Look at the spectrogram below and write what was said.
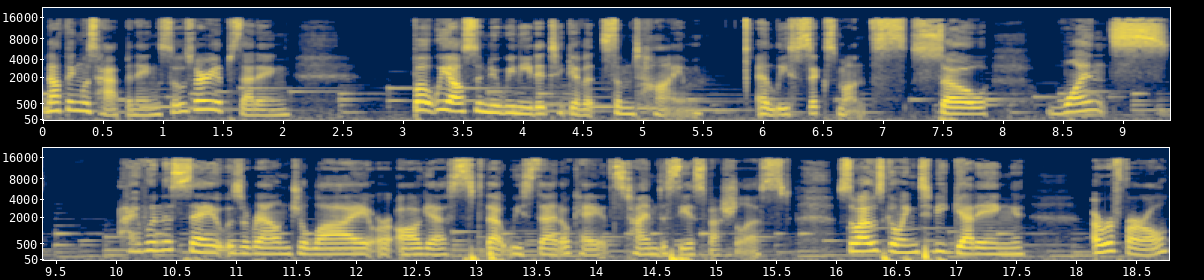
nothing was happening. So it was very upsetting. But we also knew we needed to give it some time, at least six months. So once I want to say it was around July or August that we said, okay, it's time to see a specialist. So I was going to be getting a referral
